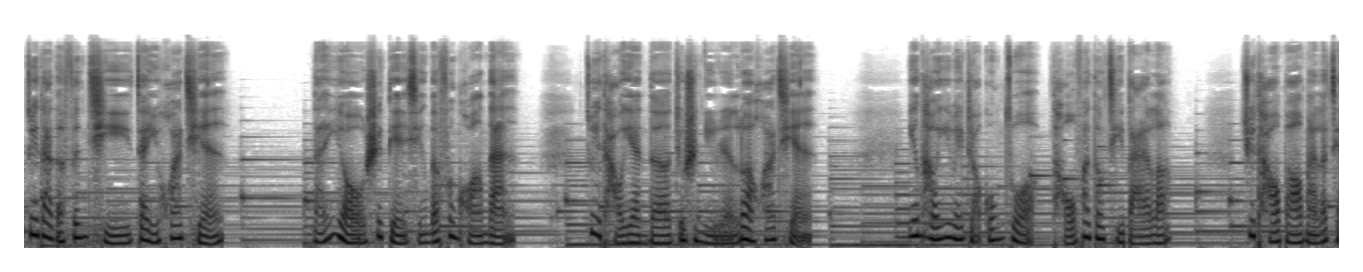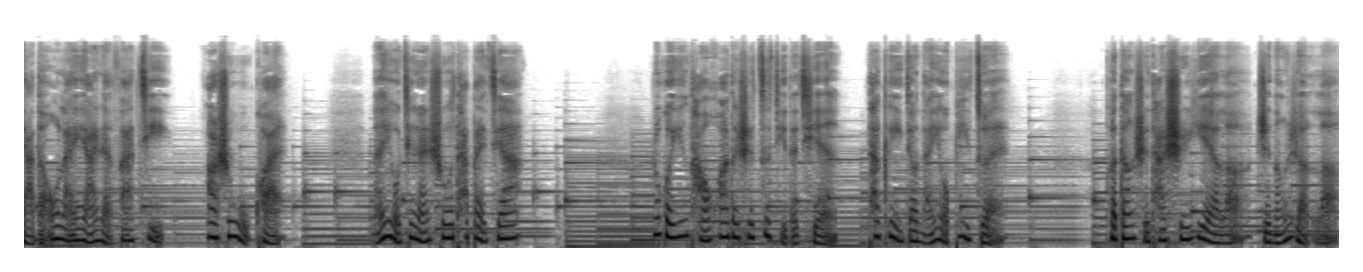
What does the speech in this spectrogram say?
最大的分歧在于花钱。男友是典型的凤凰男。最讨厌的就是女人乱花钱。樱桃因为找工作，头发都急白了，去淘宝买了假的欧莱雅染发剂，二十五块。男友竟然说她败家。如果樱桃花的是自己的钱，她可以叫男友闭嘴。可当时她失业了，只能忍了。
